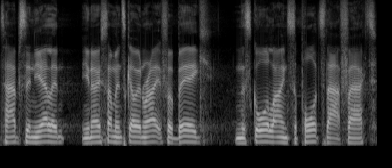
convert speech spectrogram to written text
tabseN yelling, you know something's going right for Big, and the scoreline supports that fact.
